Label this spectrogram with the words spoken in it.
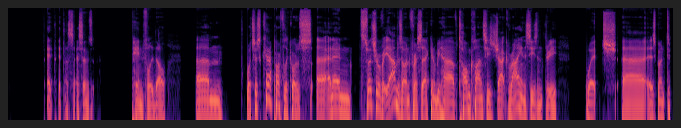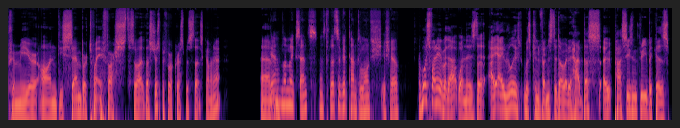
It it does. It sounds painfully dull. Um, which is kind of par for the course. Uh, and then switching over to Amazon for a second, we have Tom Clancy's Jack Ryan season three, which uh, is going to premiere on December twenty first. So that, that's just before Christmas. That's coming out. Um, yeah, that makes sense. That's that's a good time to launch a show. What's funny about that one is that I, I really was convinced they'd already had this out past season three because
